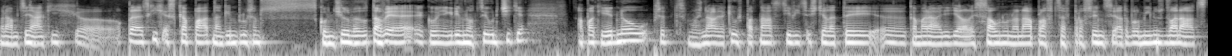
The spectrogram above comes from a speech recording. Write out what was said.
v rámci nějakých eh, opereckých eskapát na Gimplu jsem skončil ve Vltavě, jako někdy v noci určitě. A pak jednou před možná taky už 15 víc ještě lety eh, kamarádi dělali saunu na náplavce v prosinci a to bylo minus 12,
